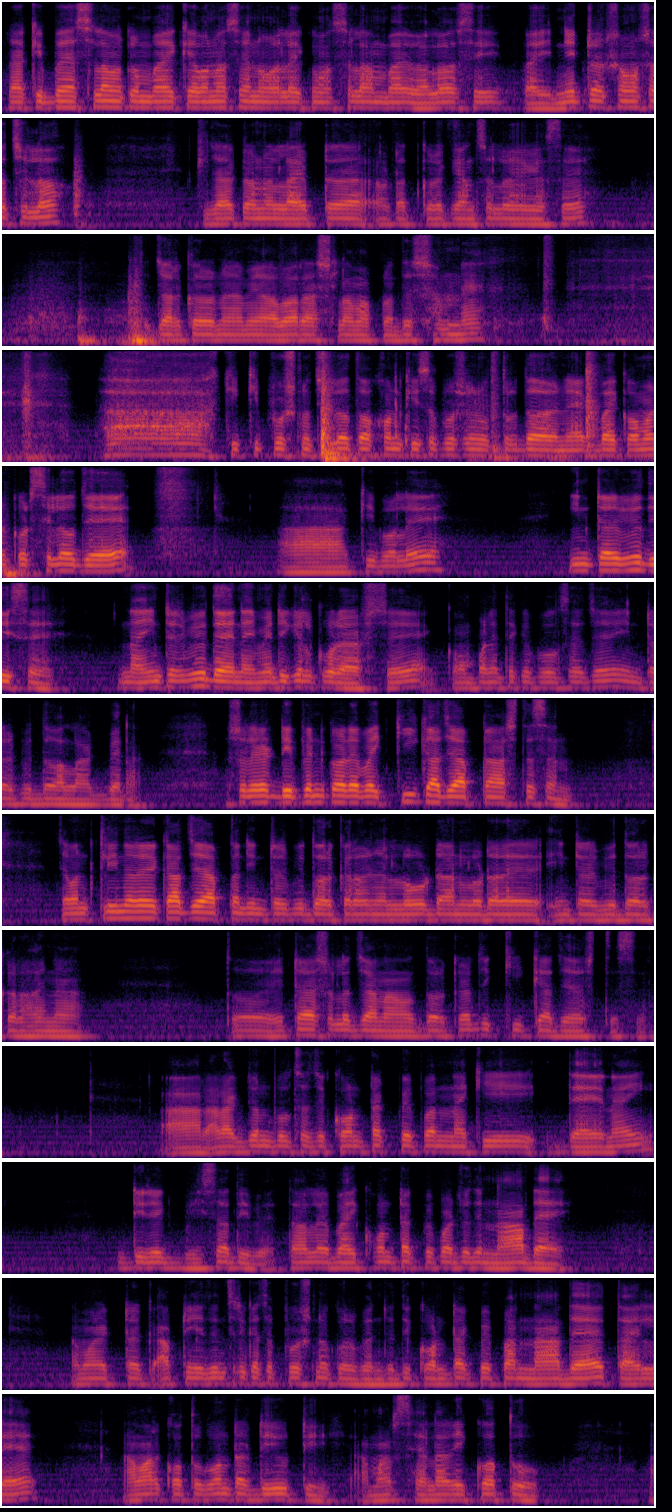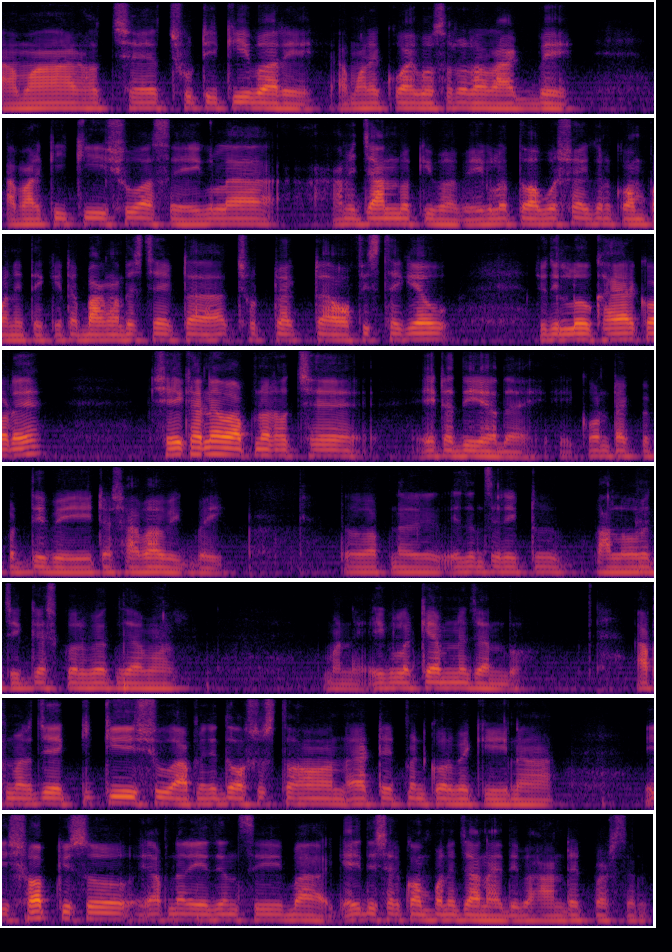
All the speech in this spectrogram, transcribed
রাকিব ভাই, আসসালাম আলাইকুম ভাই, কেমন আছেন? ওয়ালাইকুম আসসালাম ভাই, ভালো আছি। ভাই নেটওয়ার্ক সমস্যা ছিল, যার কারণে লাইভটা হঠাৎ করে ক্যান্সেল হয়ে গেছে। তো যার কারণে আমি আবার আসলাম আপনাদের সামনে। কি কি প্রশ্ন ছিল? তখন কিছু প্রশ্নের উত্তর দেওয়া হয়নি। এক ভাই কমেন্ট করছিল যে কি বলে? ইন্টারভিউ দিছে। না ইন্টারভিউ দেয় নাই মেডিকেল করে আসছে। কোম্পানি থেকে বলছে যে ইন্টারভিউ দেওয়া লাগবে না। আসলে এটা ডিপেন্ড করে ভাই, কি কাজে আপনি আসতেছেন? যেমন ক্লিনারের কাজে আপনার ইন্টারভিউ দরকার হয় না লোড আনলোডারের ইন্টারভিউ দরকার হয় না। তো এটা আসলে জানা দরকার যে, কি কাজে আসতেছে। আর আরেকজন বলছে যে কন্ট্যাক্ট পেপার নাকি দেয় নাই ডিরেক্ট ভিসা দিবে। তাহলে ভাই কন্ট্যাক্ট পেপার যদি না দেয় আমার একটা আপনি এজেন্সির কাছে প্রশ্ন করবেন, যদি কন্ট্যাক্ট পেপার না দেয় তাইলে আমার কত ঘণ্টা ডিউটি আমার স্যালারি কত? আমার হচ্ছে ছুটি কী বারে? আমার কয় বছর ওরা রাখবে? আমার কি কি ইস্যু আছে? এগুলা আমি জানব কীভাবে? এগুলো তো অবশ্যই একজন কোম্পানি থেকে। এটা বাংলাদেশ থেকে একটা ছোট্ট একটা অফিস থেকেও যদি লোক হায়ার করে, সেইখানেও আপনার হচ্ছে এটা দিয়ে দেয়, এই কন্ট্যাক্ট পেপার দেবে, এটা স্বাভাবিক ভাই। তো আপনার এজেন্সির একটু ভালোভাবে জিজ্ঞেস করবেন যে আমার মানে এগুলা কেমনে জানব? আপনার যে কি কি ইস্যু আপনি যদি অসুস্থ হন এয়ার ট্রিটমেন্ট করবে কি না, এই সব কিছু আপনার এজেন্সি বা এই দেশের কোম্পানি জানাই দেবে হান্ড্রেড পারসেন্ট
